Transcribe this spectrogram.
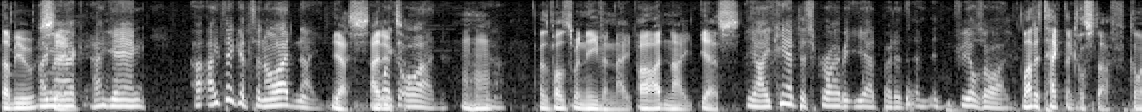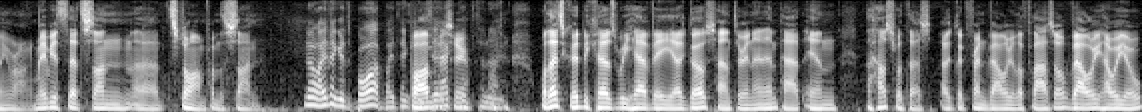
W. Hi, Mac. Hi, gang. I I think it's an odd night. Yes, I, I, do. like too. odd. Mhm. As opposed to an even night. Odd night, yes. Yeah, I can't describe it yet, but it, it feels odd. A lot of technical stuff going wrong. Maybe it's that sun uh, storm from the sun. No, I think it's Bob. I think Bob he's active tonight. Okay. Well, that's good because we have a, uh ghost hunter and an empath in the house with us. A good friend Valerie LaFaso. Valerie, how are you?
